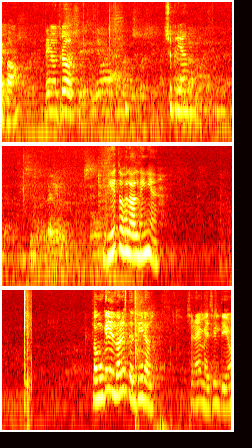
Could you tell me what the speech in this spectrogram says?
τρέπα. Πρέπει να τρως. शुक्रिया ये तो हलाल नहीं है La mujer del barrio está el tira. Será imbécil, tío.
